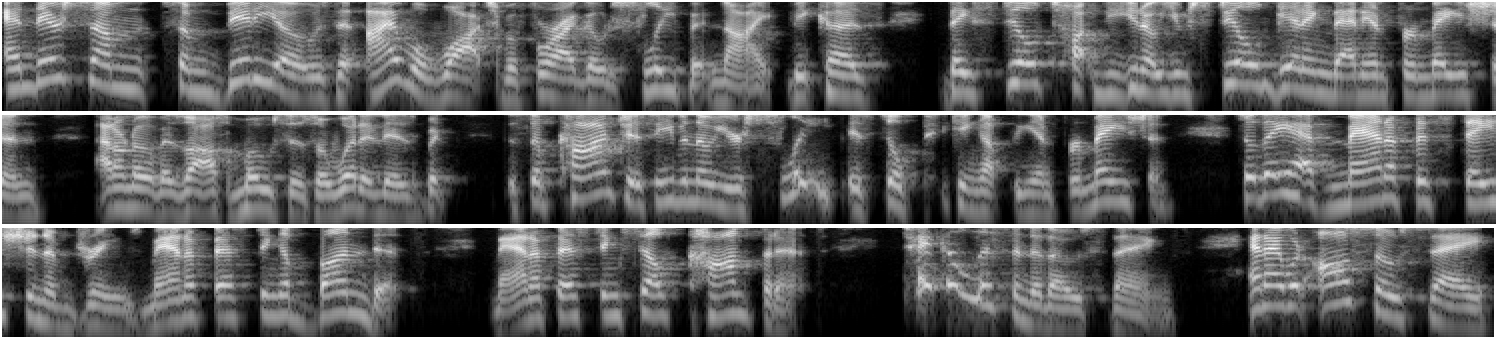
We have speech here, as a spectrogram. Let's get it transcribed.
and there's some some videos that i will watch before i go to sleep at night because they still talk you know you're still getting that information i don't know if it's osmosis or what it is but the subconscious even though you're asleep is still picking up the information so they have manifestation of dreams manifesting abundance manifesting self-confidence take a listen to those things. And I would also say,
